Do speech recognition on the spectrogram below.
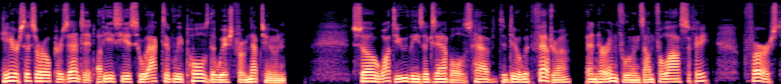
here Cicero presented a Theseus who actively pulls the wish from Neptune. So what do these examples have to do with Phaedra? And her influence on philosophy? First,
